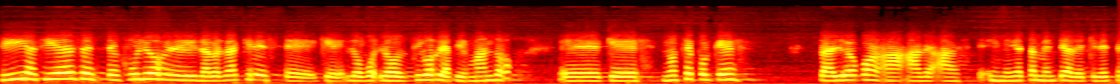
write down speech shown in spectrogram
Sí, así es, este Julio, y la verdad que este que lo, lo sigo reafirmando eh, que no sé por qué salió con, a, este, inmediatamente a decir este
